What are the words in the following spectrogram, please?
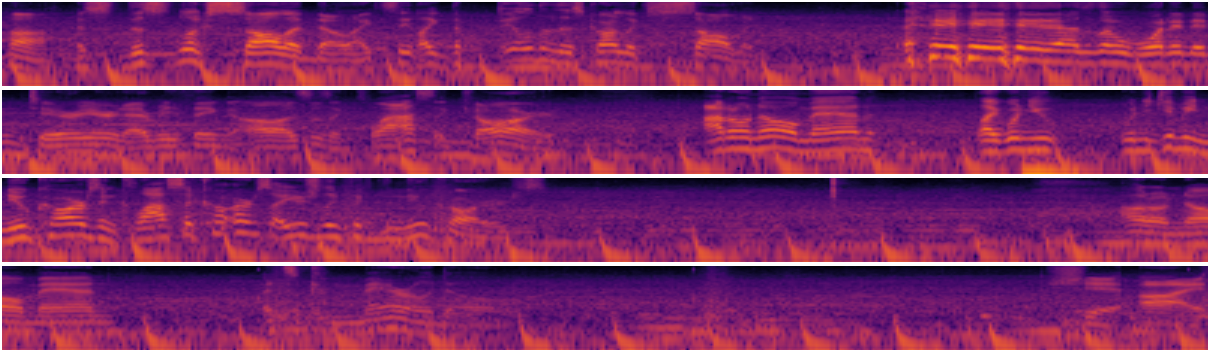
Huh. This, this looks solid, though. Like, see, like, the build of this car looks solid. it has the wooden interior and everything. Oh, this is a classic car. I don't know, man. Like, when you when you give me new cars and classic cars, I usually pick the new cars. I don't know, man. It's a Camaro, though. Shit. Alright.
